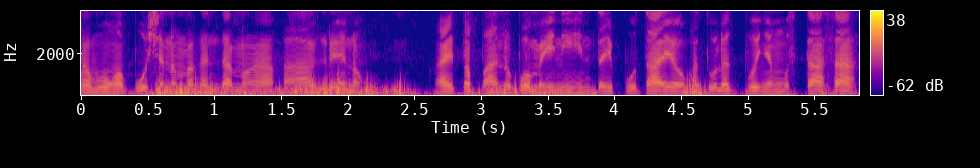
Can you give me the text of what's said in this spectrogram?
mamunga po siya ng maganda mga kaagre no kahit pa paano po mainihintay po tayo katulad po niyang mustasa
